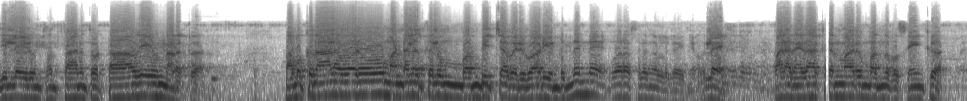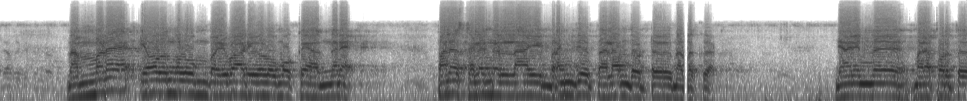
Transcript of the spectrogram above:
ജില്ലയിലും സംസ്ഥാനത്തൊട്ടാകെയും നടക്കുക. നമുക്ക് നാളെ ഓരോ മണ്ഡലത്തിലും വമ്പിച്ച പരിപാടിയുണ്ട്. ഇന്ന് തന്നെ വേറെ സ്ഥലങ്ങളിൽ കഴിഞ്ഞു അല്ലേ? പല നേതാക്കന്മാരും വന്ന് പ്രസംഗിക്കുക. നമ്മുടെ യോഗങ്ങളും പരിപാടികളും ഒക്കെ അങ്ങനെ പല സ്ഥലങ്ങളിലായി ബ്രഞ്ച് തലം തൊട്ട് നടക്കുക. ഞാനിന്ന് മലപ്പുറത്ത്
